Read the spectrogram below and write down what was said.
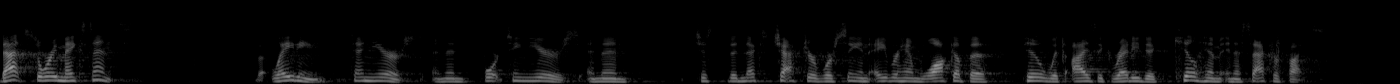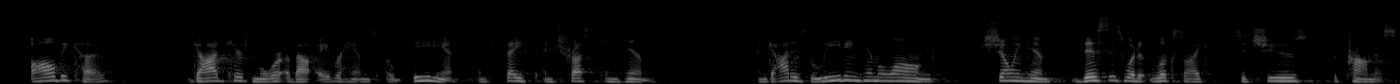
That story makes sense. But waiting 10 years and then 14 years and then just the next chapter, we're seeing Abraham walk up a hill with Isaac ready to kill him in a sacrifice. All because God cares more about Abraham's obedience and faith and trust in him. And God is leading him along, showing him this is what it looks like to choose the promise,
